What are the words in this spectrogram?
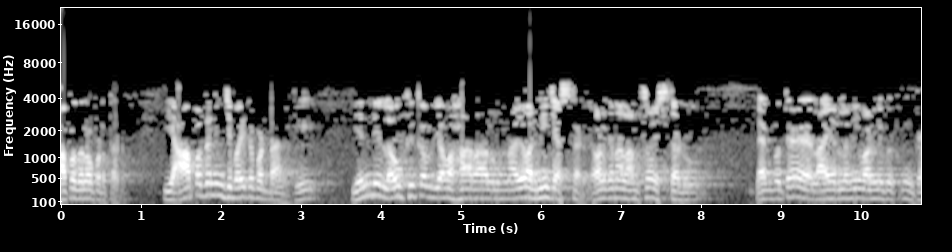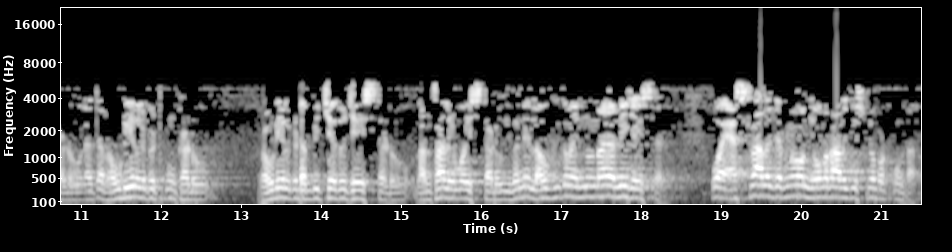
ఆపదలో పడతాడు. ఈ ఆపద నుంచి బయటపడడానికి ఎన్ని లౌకిక వ్యవహారాలు ఉన్నాయో అన్నీ చేస్తాడు. ఎవరికైనా లంచం ఇస్తాడు లేకపోతే లాయర్లని వాళ్ళని పెట్టుకుంటాడు లేకపోతే రౌడీలను పెట్టుకుంటాడు రౌడీలకు డబ్బిచ్చేదో చేయిస్తాడు లంచాలు ఏవో ఇస్తాడు. ఇవన్నీ లౌకికం ఎన్ని ఉన్నాయో అన్నీ చేయిస్తాడు. ఓ యాస్ట్రాలజర్నో న్యూమరాలజిస్ట్నో పట్టుకుంటారు.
